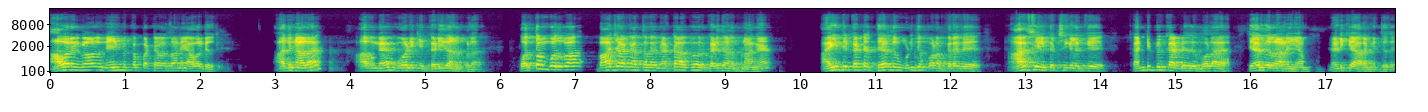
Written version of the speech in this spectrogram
அவர்களால் நியமிக்கப்பட்டவர் தானே அவர்கள்? அதனால அவங்க மோடிக்கு கடிதம் அனுப்பலை. பத்தொம்பது ரூபா பாஜக தலைவர் நட்டாவுக்கு ஒரு கடிதம் அனுப்புனாங்க. ஐந்து கட்ட தேர்தல் முடிந்து போன பிறகு அரசியல் கட்சிகளுக்கு கண்டிப்பு காட்டுவது போல தேர்தல் ஆணையம் நடிக்க ஆரம்பித்தது.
